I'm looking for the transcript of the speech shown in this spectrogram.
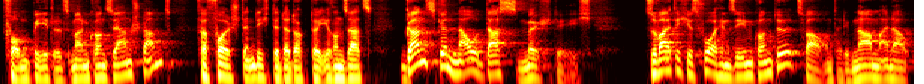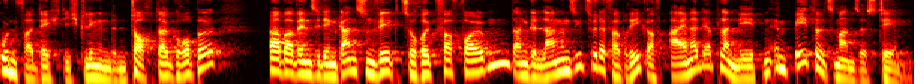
vom Betelsmann-Konzern stammt? vervollständigte der Doktor ihren Satz. Ganz genau das möchte ich. Soweit ich es vorhin sehen konnte, zwar unter dem Namen einer unverdächtig klingenden Tochtergruppe, aber wenn Sie den ganzen Weg zurückverfolgen, dann gelangen Sie zu der Fabrik auf einer der Planeten im Betelsmann-System.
